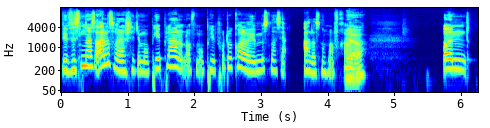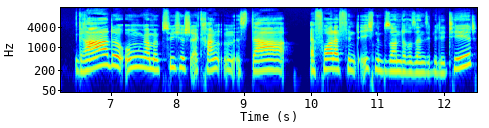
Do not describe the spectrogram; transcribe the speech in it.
wir wissen das alles, weil das steht im OP-Plan und auf dem OP-Protokoll, aber wir müssen das ja alles nochmal fragen. Ja. Und gerade Umgang mit psychisch Erkrankten ist da erfordert, finde ich, eine besondere Sensibilität.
